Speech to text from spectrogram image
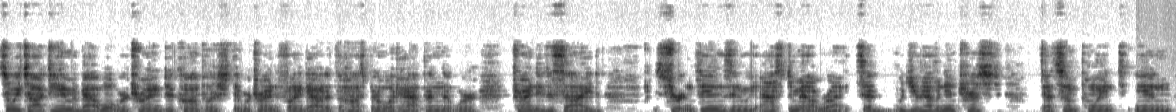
So we talked to him about what we're trying to accomplish, that we're trying to find out at the hospital what happened, that we're trying to decide certain things. And we asked him outright, said, Would you have an interest at some point in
